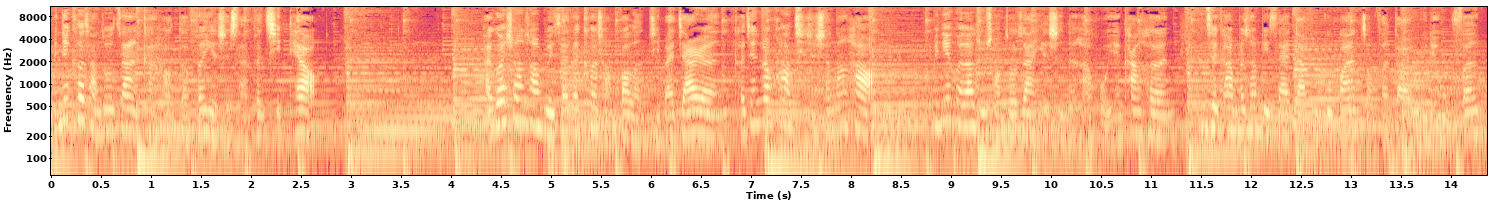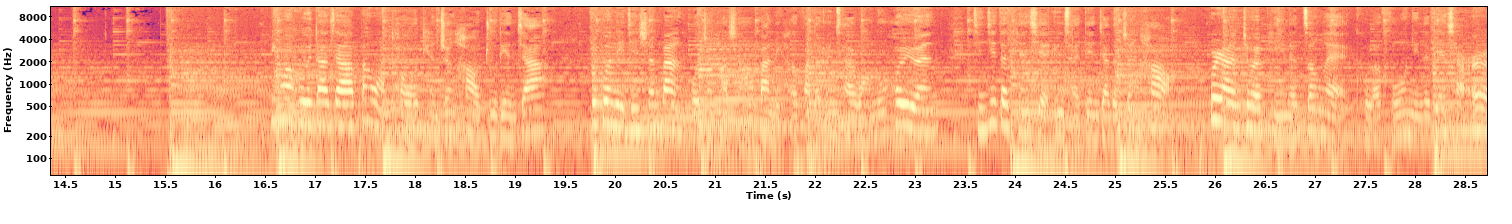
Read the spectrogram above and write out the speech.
明天客场作战，看好得分也是三分起跳。怪上场比赛在客场爆冷击败家人，可见状况其实相当好。明天回到主场作战也是能和火焰抗衡，因此看本场比赛大分过关，总分大约五点五分。另外呼吁大家办网投填证号注店家，如果你已经申办或正好想要办理合法的运彩网络会员，请记得填写运彩店家的证号，不然就会便宜了赠诶，苦了服务您的店小二。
